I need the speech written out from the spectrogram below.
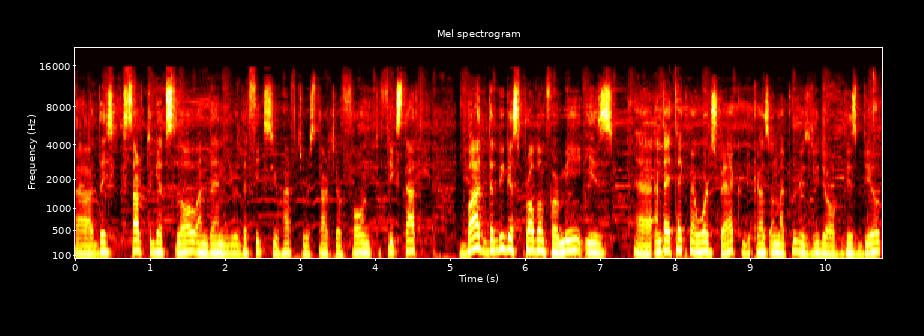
uh, they start to get slow and then you the fix you have to restart your phone to fix that. But the biggest problem for me is uh, and I take my words back because on my previous video of this build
